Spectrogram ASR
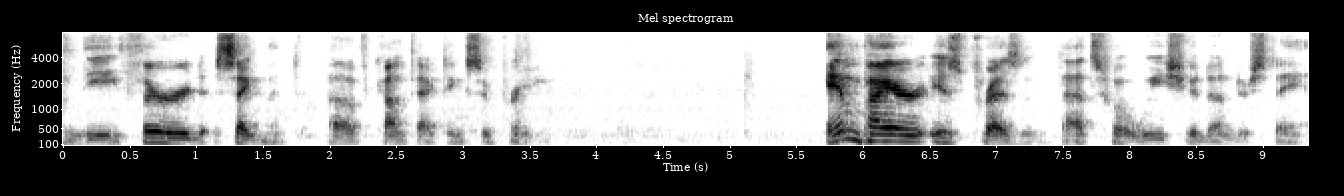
the third segment of Contacting Supreme. Empire is present. That's what we should understand.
